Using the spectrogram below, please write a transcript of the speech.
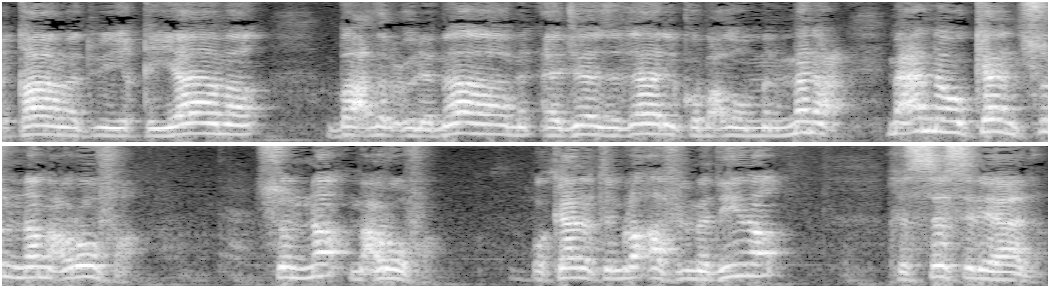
قامت به قيامة بعض العلماء من أجاز ذلك وبعضهم من منع مع أنه كانت سنة معروفة. سنة معروفة. وكانت امرأة في المدينة خصص لهذا.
